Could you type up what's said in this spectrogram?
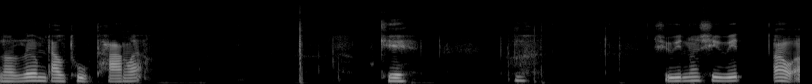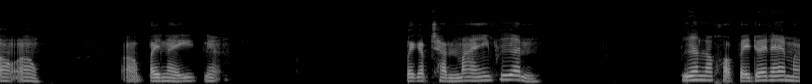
เราเริ่มเดาถูกทางแล้ว โอเค ชีวิตนะชีวิต เอาเอาเอาเอาไปไหนอีกเนี่ย ไปกับฉันไหมเพื่อน เพื่อนเราขอไปด้วยได้ไหม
